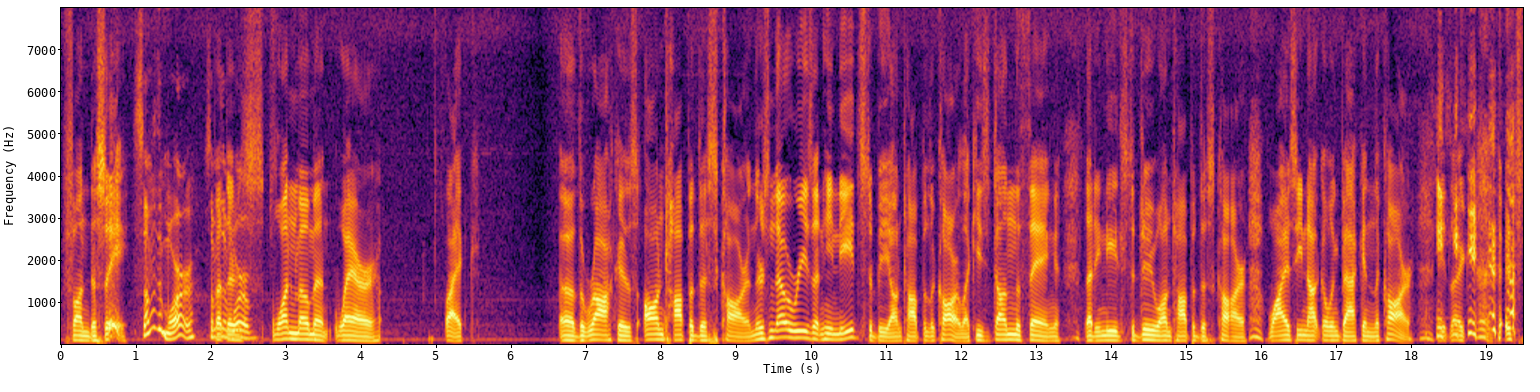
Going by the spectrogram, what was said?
fun to see. Some of them were. Some but of them were. there's one moment where, like, uh, the Rock is on top of this car, and there's no reason he needs to be on top of the car. Like he's done the thing that he needs to do on top of this car. Why is he not going back in the car? It's like, it's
